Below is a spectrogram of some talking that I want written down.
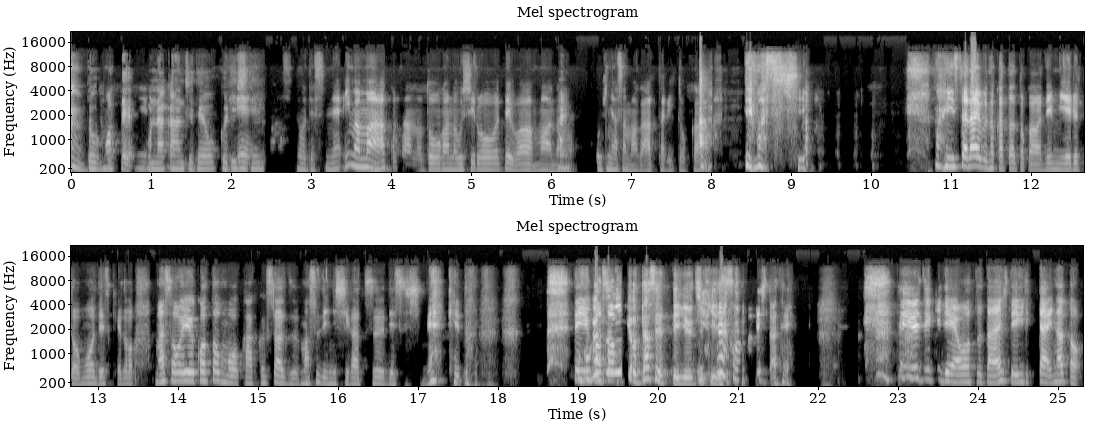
うん。と思って、こんな感じでお送りしています。そうですね。今、まあ、うん。アッコさんの動画の後ろでは、まあ、あの、はい。おひな様があったりとか出ますし、まあ、インスタライブの方とかはね、見えると思うんですけど、まあ、そういうことも隠さず、まあ、すでに4月ですしね、けど。っていう5月ことも2日を出せっていう時期です。本当でしたね。っていう時期でお伝えしていきたいなと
